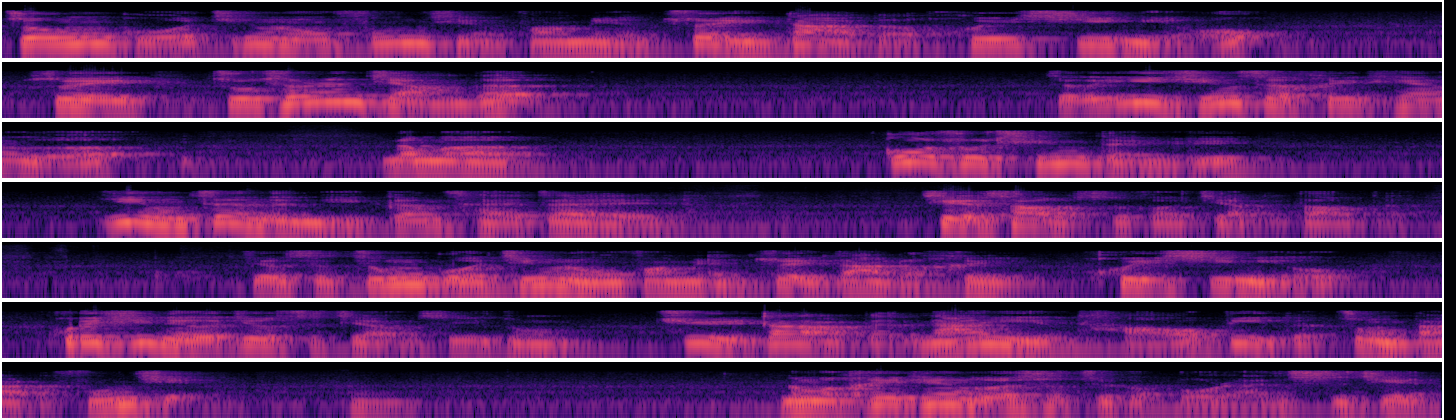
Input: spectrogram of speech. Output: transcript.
中国金融风险方面最大的灰犀牛。所以主持人讲的。这个疫情是黑天鹅，那么郭树清等于印证了你刚才在介绍的时候讲到的，就是中国金融方面最大的黑灰犀牛。灰犀牛就是讲是一种巨大的难以逃避的重大的风险。嗯。那么黑天鹅是这个偶然事件。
